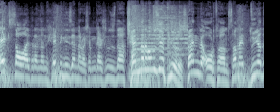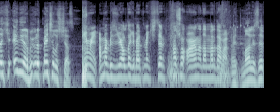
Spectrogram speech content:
Exo Alperen'den hepinize merhaba. Şimdi karşınızda kendi arabamızı yapıyoruz. Ben ve ortağım Samet dünyadaki en iyi arabayı üretmeye çalışacağız. Evet ama bizi yolda gebertmek isteyen Haso ağın adamları da var. Evet maalesef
